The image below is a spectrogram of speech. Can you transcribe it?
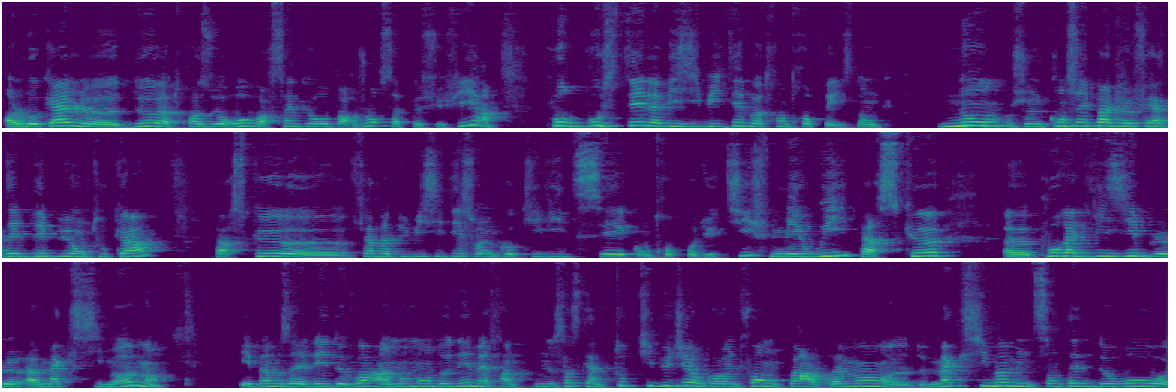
en local 2 euh, à 3 euros, voire 5 euros par jour, ça peut suffire pour booster la visibilité de votre entreprise. Donc non, je ne conseille pas de le faire dès le début en tout cas, parce que faire de la publicité sur une coquille vide, c'est contre-productif. Mais oui, parce que pour être visible à maximum, eh ben, vous allez devoir à un moment donné mettre un, ne serait-ce qu'un tout petit budget. Encore une fois, on parle vraiment de maximum une centaine d'euros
